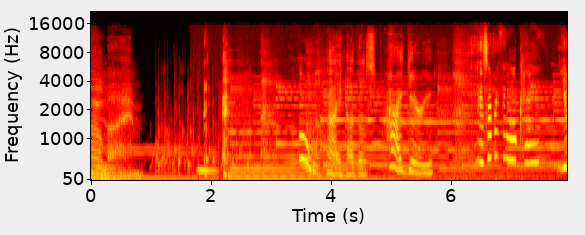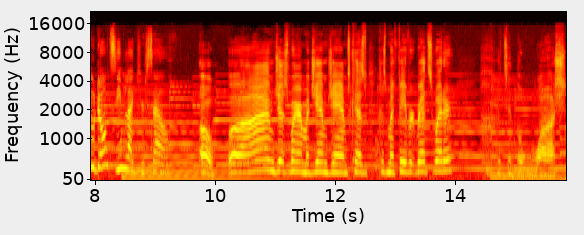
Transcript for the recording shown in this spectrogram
Oh my. Oh, hi, Huggles. Hi, Gary. Is everything okay? You don't seem like yourself. Oh, well, I'm just wearing my gym jams cause, cause my favorite red sweater, it's in the wash.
